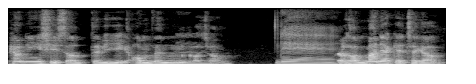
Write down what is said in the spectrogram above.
편의시설들이 없는 음. 거죠. 네. 그래서 만약에 제가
